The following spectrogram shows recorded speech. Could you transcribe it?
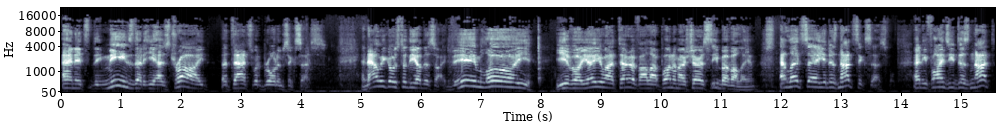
and it's the means that he has tried that that's what brought him success. And now he goes to the other side. Vim loy and let's say it is not successful, and he finds he does not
